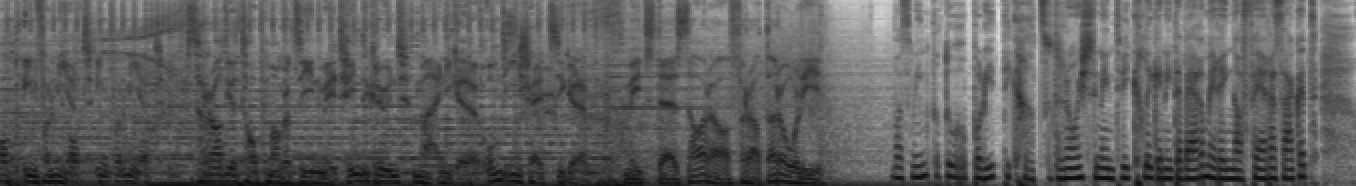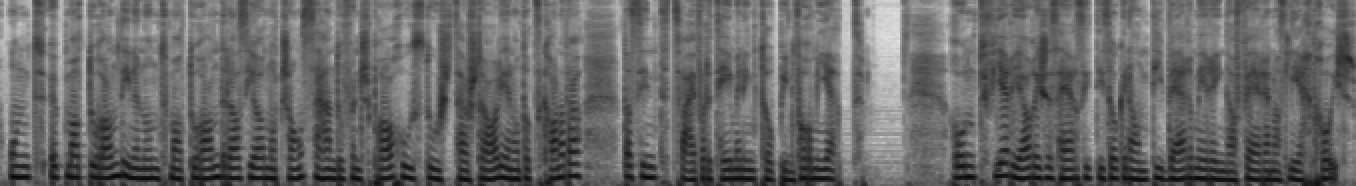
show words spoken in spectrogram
Top informiert. informiert. Das Radio Top Magazin mit Hintergrund, Meinungen und Einschätzungen mit der Sarah Frataroli. Was Winterthur Politiker zu den neuesten Entwicklungen in der Wärmering-Affäre sagen und ob Maturandinnen und Maturanden das Jahr noch die Chance haben auf einen Sprachaustausch zu Australien oder zu Kanada, das sind zwei von den Themen im Top informiert. Rund vier Jahre ist es her, seit die sogenannte Wärmering-Affäre ans Licht gekommen ist.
